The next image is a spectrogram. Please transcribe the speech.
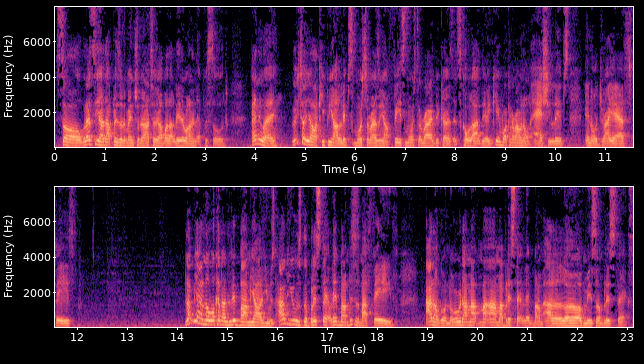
so let's see how that plays out eventually. I'll tell you about that later on in the episode. Anyway, make sure y'all are keeping your lips moisturized and your face moisturized because it's cold out there. You can't walking around with no ashy lips and no dry ass face. Let me y'all know what kind of lip balm y'all use. I'll use the Blistex lip balm. This is my fave. I don't go nowhere without my my, uh, my lip balm. I love me some Blistex.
